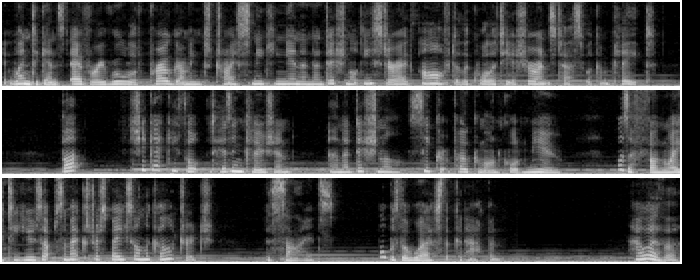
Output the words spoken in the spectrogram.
It went against every rule of programming to try sneaking in an additional Easter egg after the quality assurance tests were complete. But Shigeki thought that his inclusion, an additional secret Pokemon called Mew, was a fun way to use up some extra space on the cartridge. Besides, what was the worst that could happen? However,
